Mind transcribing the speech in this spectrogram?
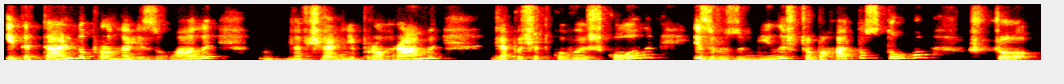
і детально проаналізували навчальні програми для початкової школи і зрозуміли, що багато з того, що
